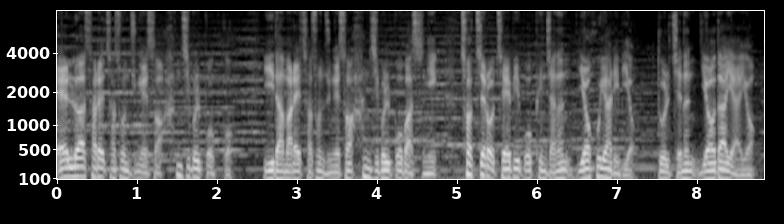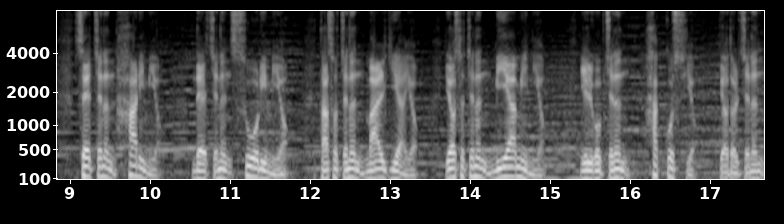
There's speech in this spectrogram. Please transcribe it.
엘르아살의 자손 중에서 한 집을 뽑고 이다말의 자손 중에서 한 집을 뽑았으니 첫째로 제비 뽑힌 자는 여호야립이요 둘째는 여다야요 셋째는 하림이요 넷째는 스오림이요 다섯째는 말기야요 여섯째는 미야민이요 일곱째는 학고스요 여덟째는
